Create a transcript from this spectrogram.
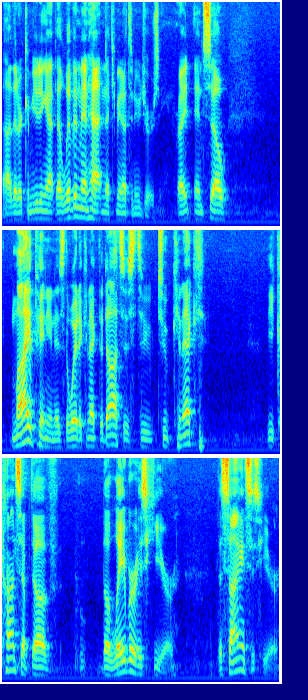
uh, that are commuting out, that live in Manhattan, that commute out to New Jersey, right? And so, my opinion is the way to connect the dots is to, to connect the concept of the labor is here, the science is here,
